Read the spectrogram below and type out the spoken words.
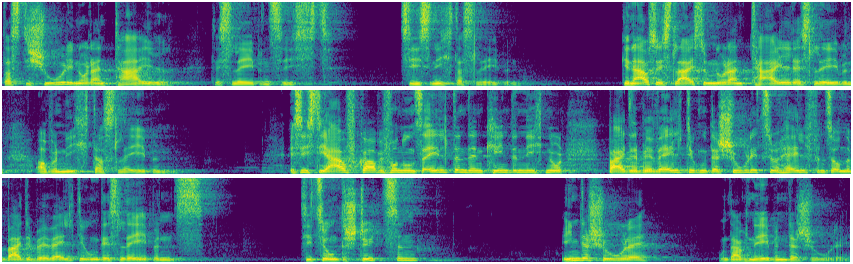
dass die Schule nur ein Teil des Lebens ist. Sie ist nicht das Leben. Genauso ist Leistung nur ein Teil des Lebens, aber nicht das Leben. Es ist die Aufgabe von uns Eltern, den Kindern nicht nur bei der Bewältigung der Schule zu helfen, sondern bei der Bewältigung des Lebens. Sie zu unterstützen in der Schule und auch neben der Schule.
